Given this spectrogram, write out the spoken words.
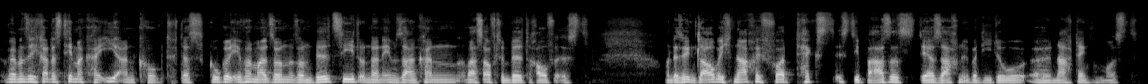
wenn man sich gerade das Thema KI anguckt, dass Google irgendwann mal so ein, so ein Bild sieht und dann eben sagen kann, was auf dem Bild drauf ist. Und deswegen glaube ich nach wie vor, Text ist die Basis der Sachen, über die du äh, nachdenken musst.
